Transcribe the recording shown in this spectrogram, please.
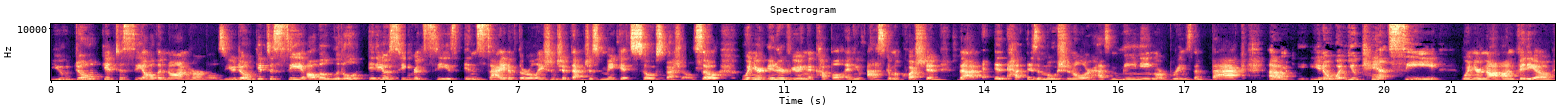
you don't get to see all the nonverbals. You don't get to see all the little idiosyncrasies inside of the relationship that just make it so special. So when you're interviewing a couple and you ask them a question that ha- is emotional or has meaning or brings them back, um, you know, what you can't see when you're not on video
